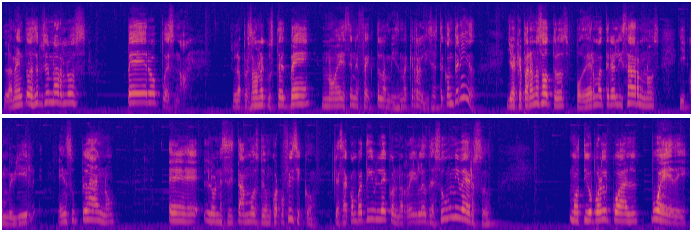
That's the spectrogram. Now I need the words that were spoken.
Lamento decepcionarlos, pero pues no. La persona que usted ve no es en efecto la misma que realiza este contenido, ya que para nosotros poder materializarnos y convivir en su plano, eh, lo necesitamos de un cuerpo físico, que sea compatible con las reglas de su universo, motivo por el cual puede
